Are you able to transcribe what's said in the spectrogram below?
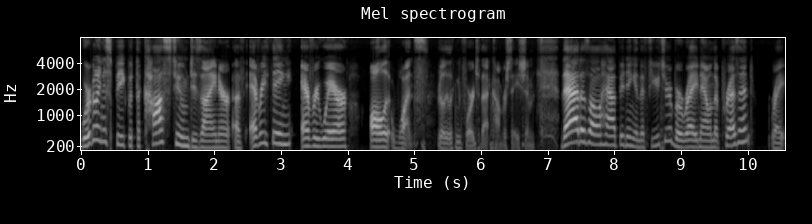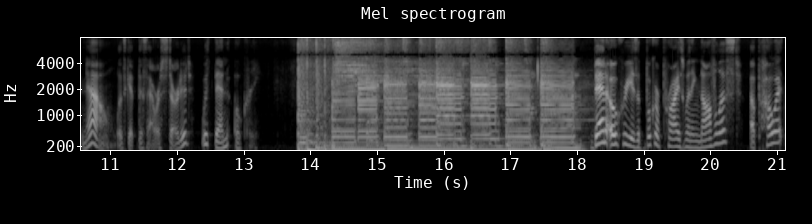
We're going to speak with the costume designer of Everything, Everywhere, all at once. Really looking forward to that conversation. That is all happening in the future, but right now in the present, right now, let's get this hour started with Ben Okri. Ben Okri is a Booker Prize winning novelist, a poet,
